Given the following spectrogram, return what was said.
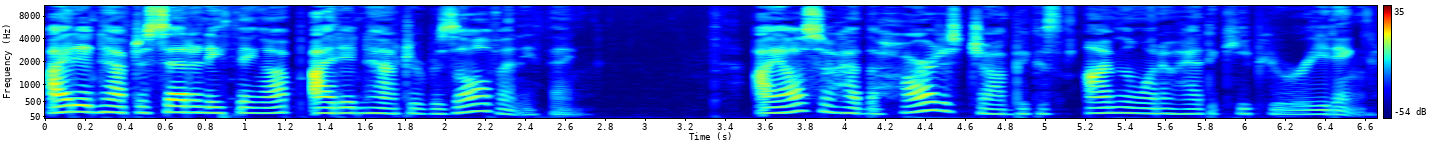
I didn't have to set anything up. I didn't have to resolve anything. I also had the hardest job because I'm the one who had to keep you reading.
